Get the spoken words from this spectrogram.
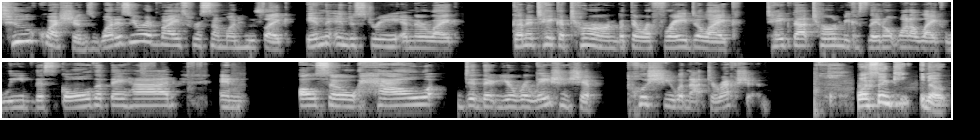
two questions. What is your advice for someone who's like in the industry and they're like gonna take a turn, but they're afraid to like take that turn because they don't want to like leave this goal that they had and also how did the, your relationship push you in that direction well i think you know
